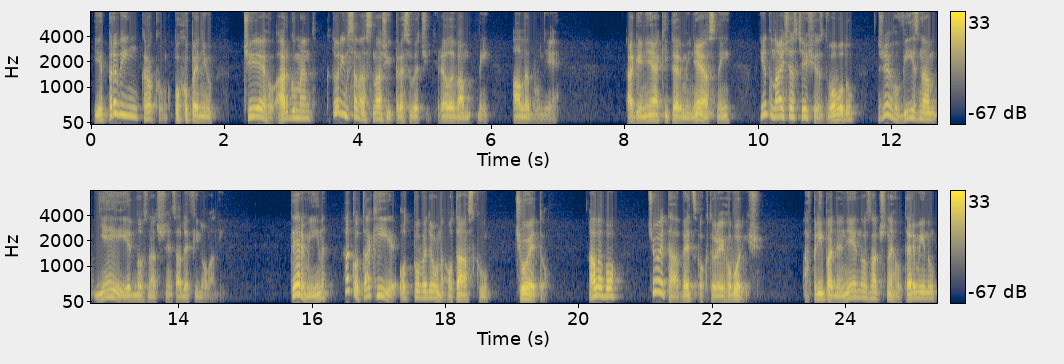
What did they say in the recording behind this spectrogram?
je prvým krokom k pochopeniu, či je jeho argument, ktorým sa nás snaží presvedčiť, relevantný alebo nie. Ak je nejaký termín nejasný, je to najčastejšie z dôvodu, že jeho význam nie je jednoznačne zadefinovaný. Termín ako taký je odpovedou na otázku, čo je to, alebo čo je tá vec, o ktorej hovoríš. A v prípade nejednoznačného termínu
